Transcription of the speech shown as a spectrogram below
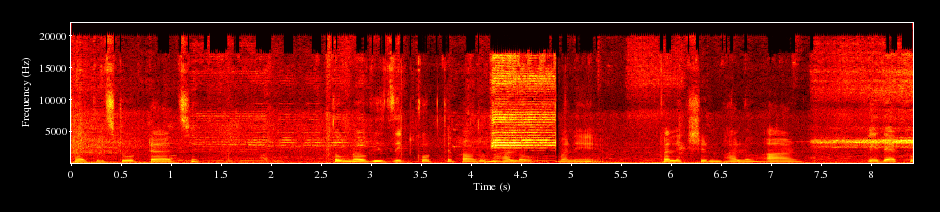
সাইকেল স্টোরটা আছে। তোমরাও ভিজিট করতে পারো, ভালো মানে কালেকশন ভালো। আর এই দেখো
